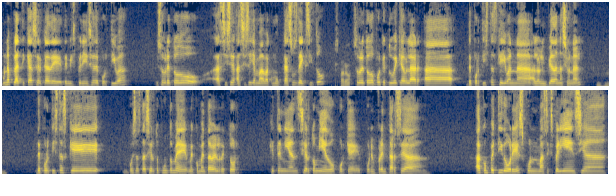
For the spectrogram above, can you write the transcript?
una plática acerca de, de mi experiencia deportiva y sobre todo, así se, así se llamaba, como casos de éxito, Claro. sobre todo porque tuve que hablar a deportistas que iban a, a la Olimpiada Nacional, deportistas que, pues hasta cierto punto me, me comentaba el rector, que tenían cierto miedo porque por enfrentarse a, a competidores con más experiencia,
